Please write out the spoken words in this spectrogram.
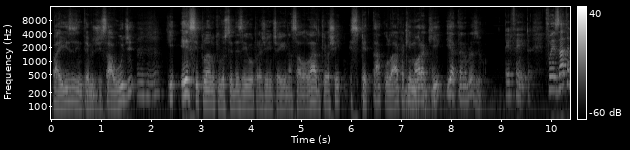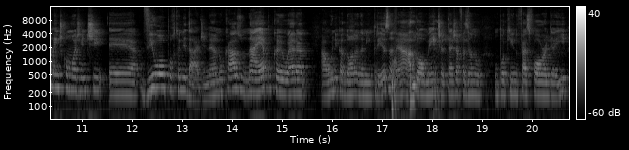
países em termos de saúde. Uhum. E esse plano que você desenhou para a gente aí na sala ao lado, que eu achei espetacular para quem mora aqui e até no Brasil. Perfeito. Foi exatamente como a gente é, viu a oportunidade. Né? No caso, na época eu era a única dona da minha empresa, né? atualmente, até já fazendo um pouquinho do fast forward aí,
